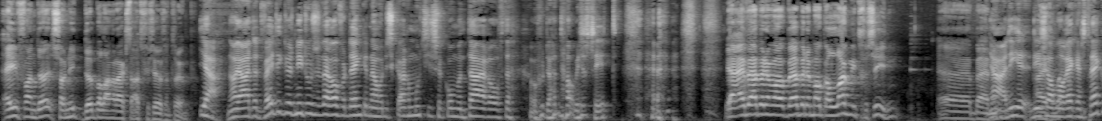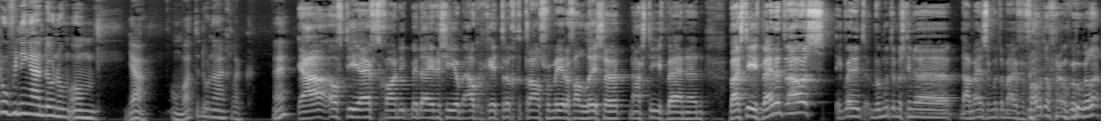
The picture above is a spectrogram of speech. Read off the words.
een van de, zo niet de belangrijkste adviseur van Trump. Ja, nou ja, dat weet ik dus niet hoe ze daarover denken. Nou, die scaramoetsische commentaren of de, hoe dat nou weer zit. Ja, en we hebben hem ook, we hebben hem ook al lang niet gezien. Bannon. Ja, die, die zal wel rek- en strekoefeningen aan doen om, om, ja, om wat te doen eigenlijk. Ja, of die heeft gewoon niet meer de energie om elke keer terug te transformeren van Lizard naar Steve Bannon. Bij Steve Bannon trouwens, ik weet niet, we moeten misschien, eh, nou mensen moeten maar even een foto van hem googelen.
